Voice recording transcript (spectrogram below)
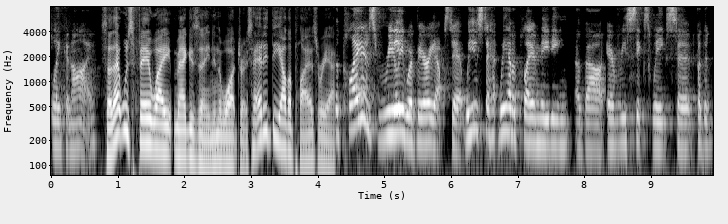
blink an eye. So that was Fairway magazine in the white dress. How did the other players react? The players really were very upset. We used to, ha- we have a player meeting meeting about every six weeks to, for the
